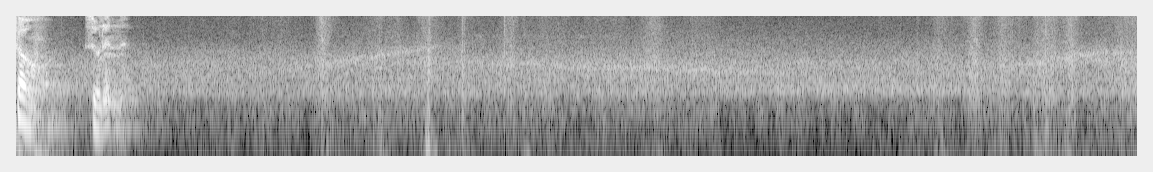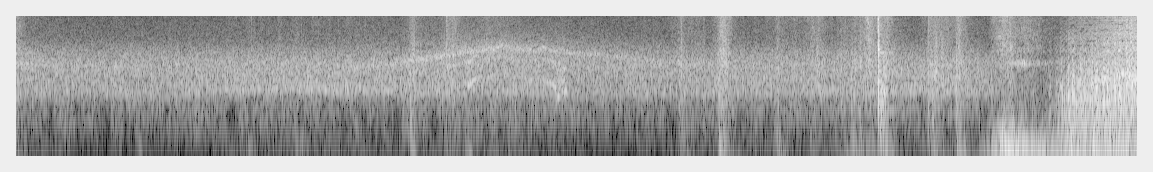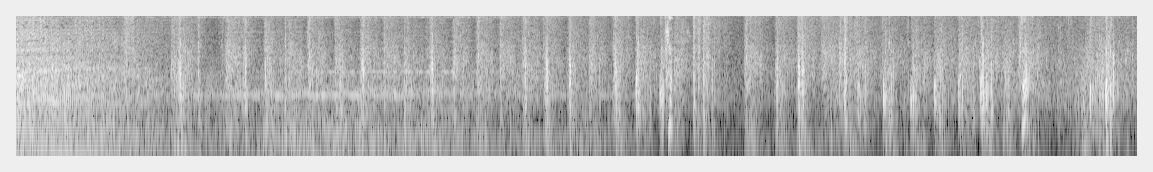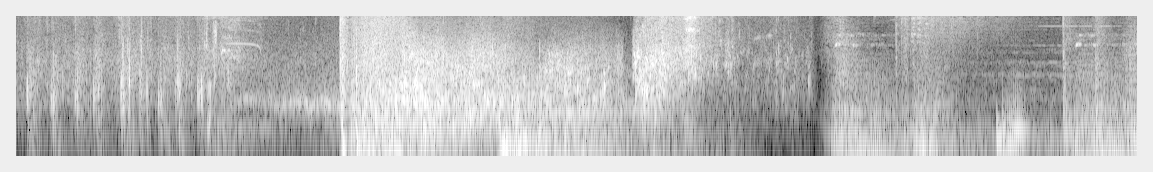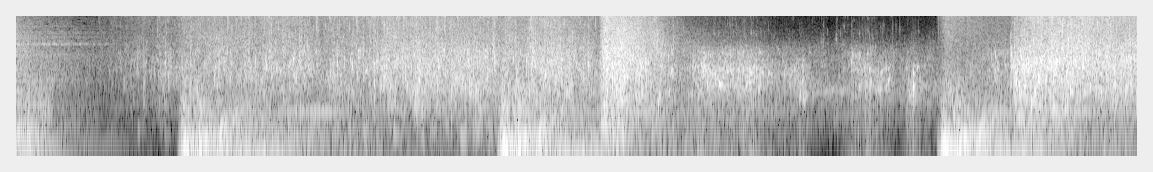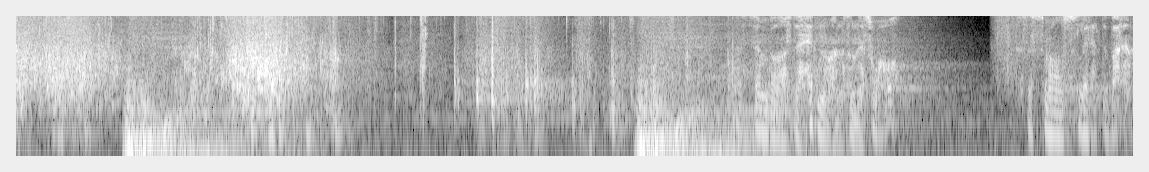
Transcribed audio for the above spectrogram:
Go, Sunan. A symbol of the hidden ones on this wall. There's a small slit at the bottom.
